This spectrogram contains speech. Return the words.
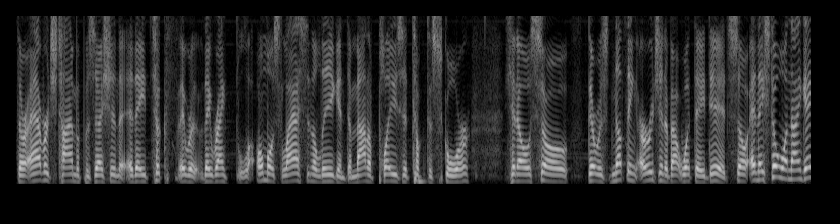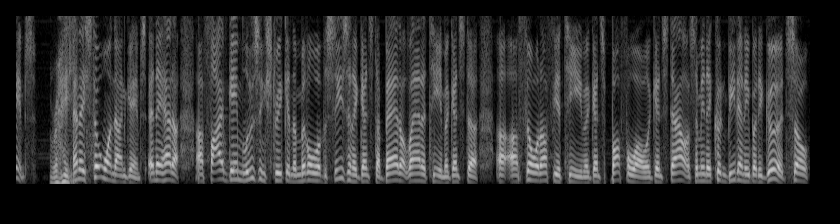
Their average time of possession they took they were they ranked almost last in the league in the amount of plays it took to score. You know, so there was nothing urgent about what they did. So and they still won nine games. Right. And they still won nine games. And they had a, a five game losing streak in the middle of the season against a bad Atlanta team, against a, a, a Philadelphia team, against Buffalo, against Dallas. I mean, they couldn't beat anybody good. So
